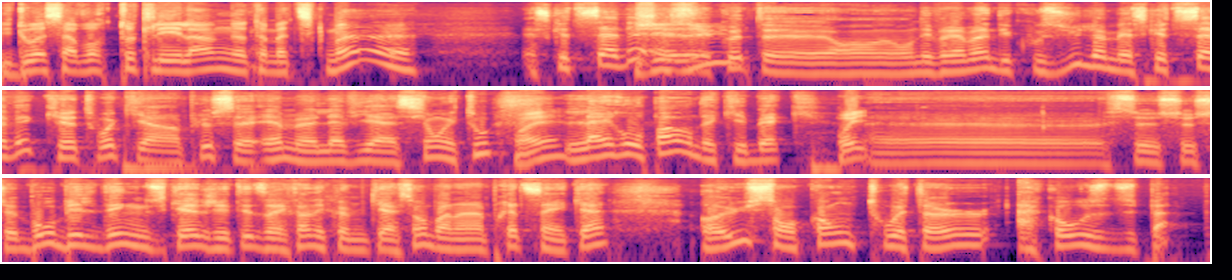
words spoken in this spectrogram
il doit savoir toutes les langues automatiquement. Est-ce que tu savais, Jésus. euh, écoute, euh, on, on est vraiment décousu là, mais est-ce que tu savais que toi qui en plus euh, aime l'aviation et tout, l'aéroport de Québec, Oui. euh, ce, ce- ce beau building duquel j'ai été directeur des communications pendant près de cinq ans, a eu son compte Twitter à cause du pape?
